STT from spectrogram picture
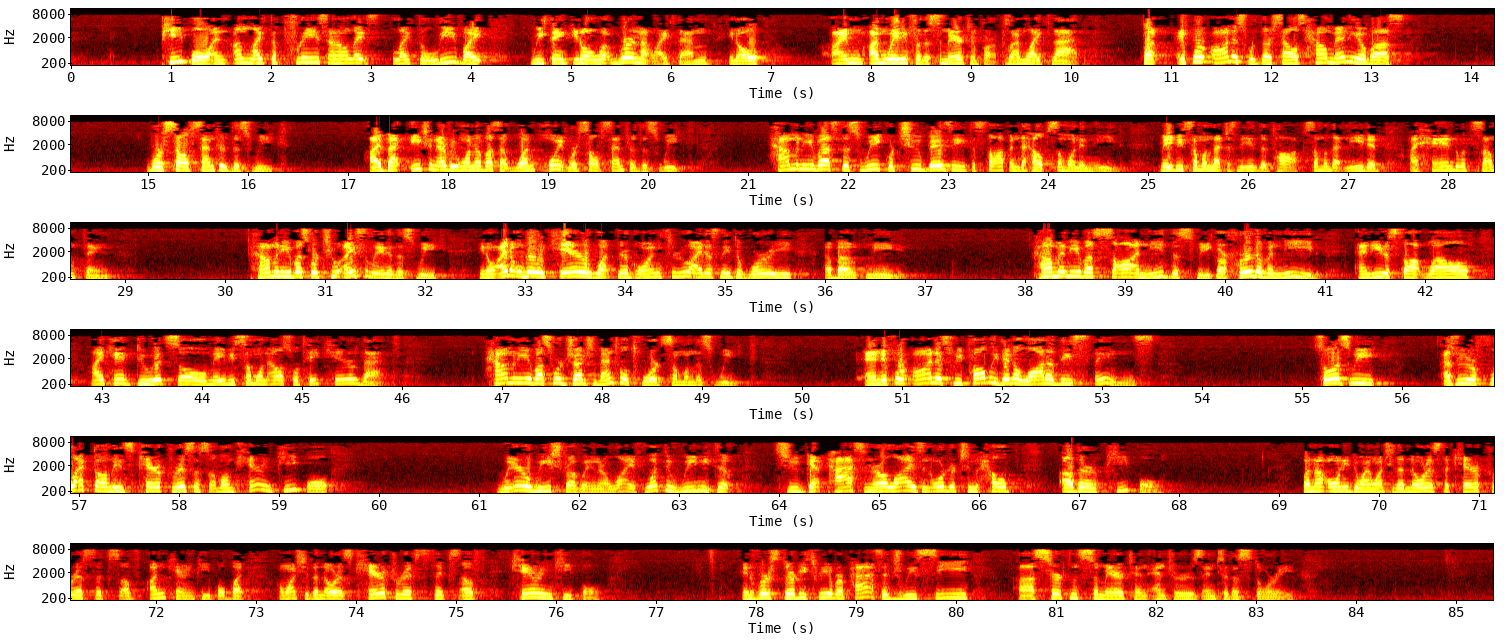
people, and unlike the priest and unlike like the Levite, we think, you know what, we're not like them. You know, I'm, I'm waiting for the Samaritan part because I'm like that. But if we're honest with ourselves, how many of us were self-centered this week? I bet each and every one of us at one point were self-centered this week. How many of us this week were too busy to stop and to help someone in need? Maybe someone that just needed to talk, someone that needed a hand with something. How many of us were too isolated this week? You know, I don't really care what they're going through. I just need to worry about me. How many of us saw a need this week or heard of a need and you just thought, well, I can't do it, so maybe someone else will take care of that? How many of us were judgmental towards someone this week? And if we're honest, we probably did a lot of these things. So as we, as we reflect on these characteristics of uncaring people, where are we struggling in our life? What do we need to, to get past in our lives in order to help other people? But not only do I want you to notice the characteristics of uncaring people, but I want you to notice characteristics of caring people. In verse 33 of our passage, we see a certain Samaritan enters into the story.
